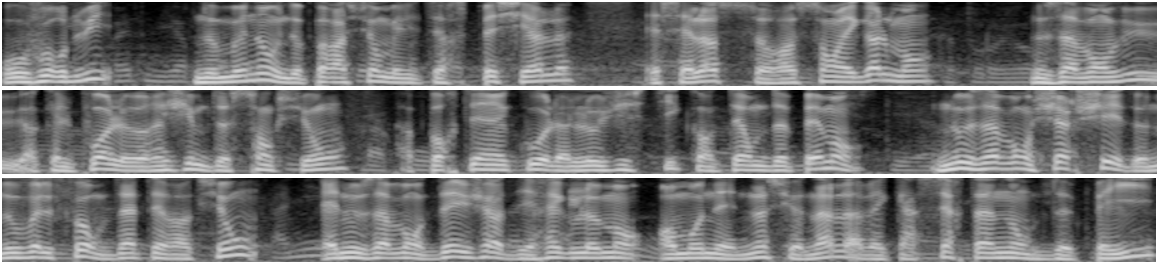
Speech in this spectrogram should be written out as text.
Aujourd'hui, nous menons une opération militaire spéciale et cela se ressent également. Nous avons vu à quel point le régime de sanctions a porté un coup à la logistique en termes de paiement. Nous avons cherché de nouvelles formes d'interaction et nous avons déjà des règlements en monnaie nationale avec un certain nombre de pays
